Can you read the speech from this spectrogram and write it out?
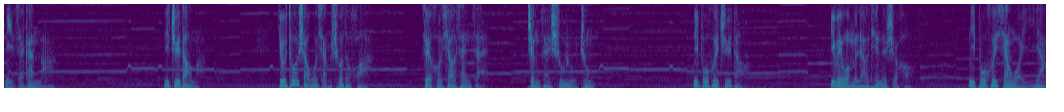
你在干嘛？”你知道吗？有多少我想说的话，最后消散在正在输入中。你不会知道，因为我们聊天的时候，你不会像我一样，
